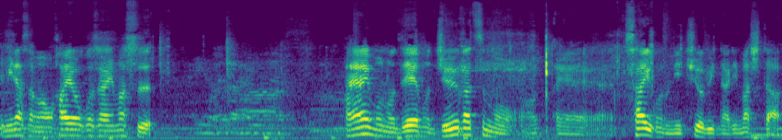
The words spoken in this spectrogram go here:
皆様おはようございます。早いものでもう10月も、えー、最後の日曜日になりました。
